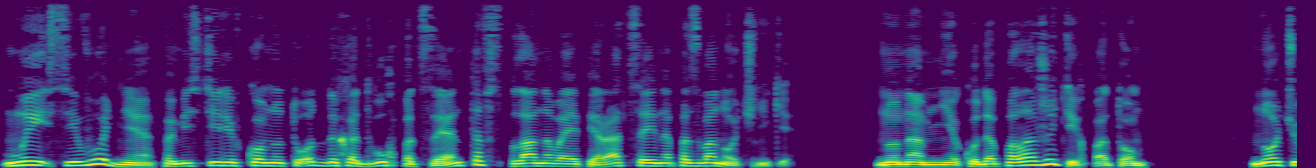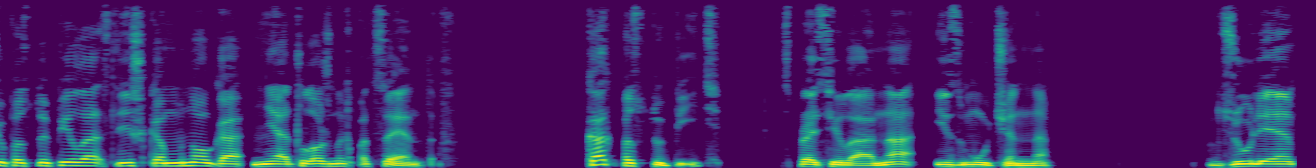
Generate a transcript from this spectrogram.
Мы сегодня поместили в комнату отдыха двух пациентов с плановой операцией на позвоночнике, но нам некуда положить их потом. Ночью поступило слишком много неотложных пациентов. «Как поступить?» — спросила она измученно. Джулия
